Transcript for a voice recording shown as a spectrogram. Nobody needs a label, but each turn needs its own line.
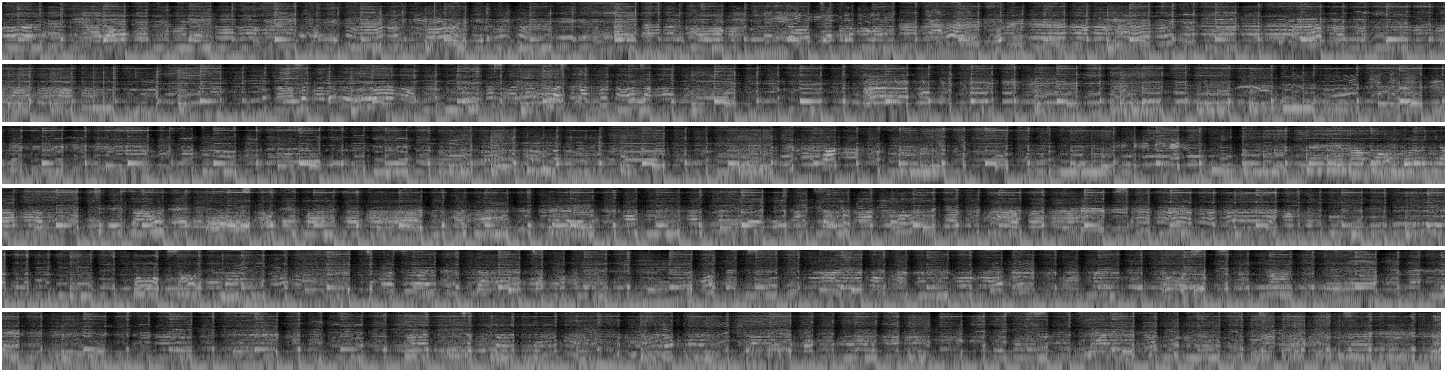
ขอแต่งหน้าดอกแทนอายพร้อจะไปข มาพบคนงามชื่อสาวแดงโอ้สาวแดงบ้านนาได้มท้องนั้นจากสำราญของงานผ้า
